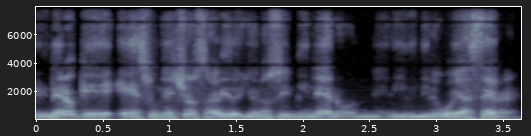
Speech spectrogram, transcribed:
primero que es un hecho sabido, yo no soy minero, ni, ni, lo voy a hacer,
